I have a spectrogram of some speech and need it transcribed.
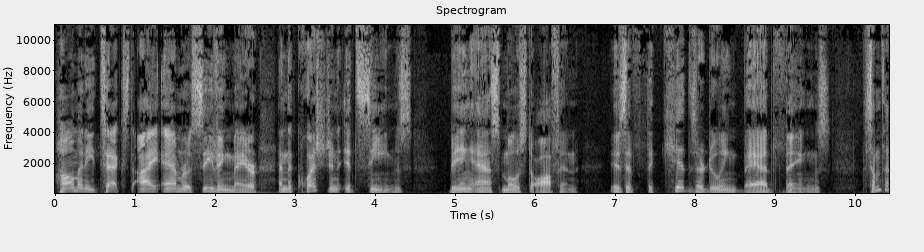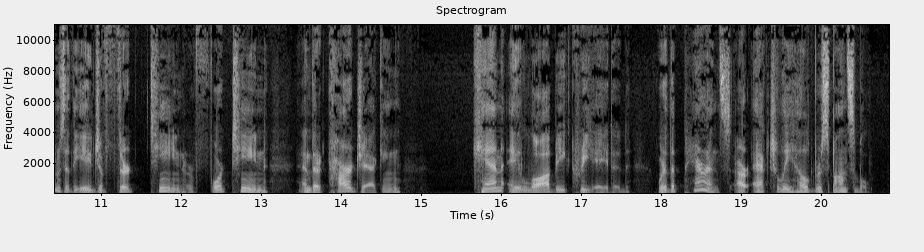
how many texts I am receiving, Mayor. And the question, it seems, being asked most often is if the kids are doing bad things, sometimes at the age of 13 or 14, and they're carjacking, can a law be created where the parents are actually held responsible?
